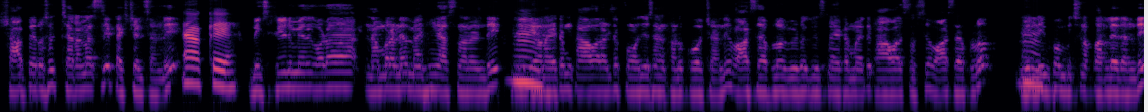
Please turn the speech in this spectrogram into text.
షాప్ పేరు వచ్చి చరణశ్రీ టెక్స్టైల్స్ అండి. మీకు స్క్రీన్ మీద కూడా నెంబర్ అనేది మెన్షన్ చేస్తున్నారండి. మీకు. ఏమైనా ఐటమ్ కావాలంటే ఫోన్ చేసి కనుక్కోవచ్చు అండి వాట్సాప్లో వీడియో చూసిన ఐటమ్ అయితే కావాల్సి వస్తే వాట్సాప్లో మీరు. లింక్ పంపించినా పర్లేదండి.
